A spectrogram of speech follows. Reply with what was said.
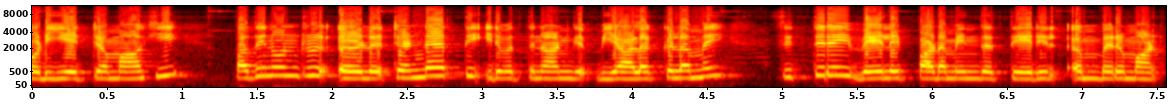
கொடியேற்றமாகி பதினொன்று ஏழு ரெண்டாயிரத்தி இருபத்தி நான்கு வியாழக்கிழமை சித்திரை வேலைப்பாடமைந்த தேரில் எம்பெருமான்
